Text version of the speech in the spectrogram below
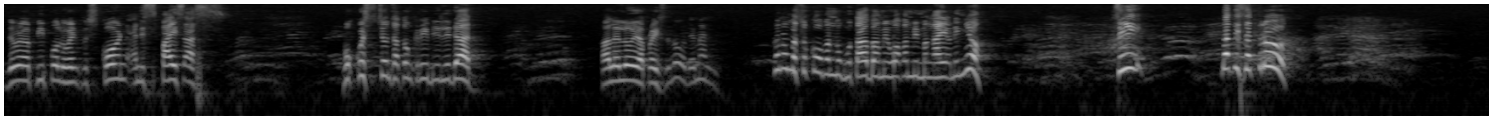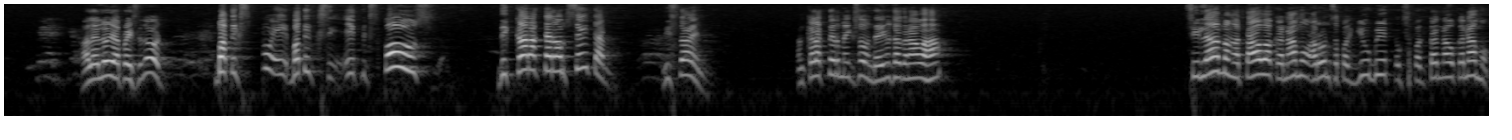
there are people who want to scorn and despise us. Mo question sa atong kredibilidad. Hallelujah, praise the Lord. Amen. Kanang masuko man mo mutabang mi wa kami mangayo ninyo. See? That is the truth. Hallelujah, praise the Lord. But, expo but it, exposed the character of Satan. This time. Ang karakter Megson, dahil mo sa tanawa ha? Sila mga tawa kanamo aron sa pagyubit o sa pagtanaw kanamo.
